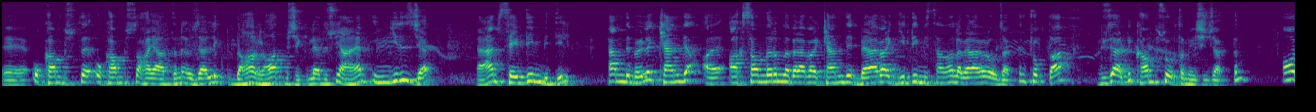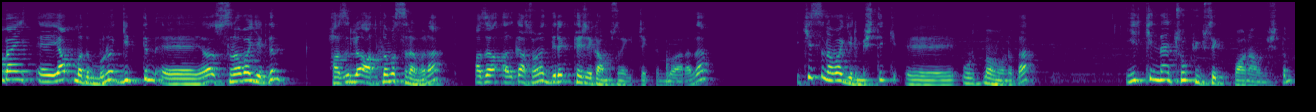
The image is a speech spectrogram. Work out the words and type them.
E, o kampüste o kampüste hayatını özellikle daha rahat bir şekilde düşün. Yani hem İngilizce hem sevdiğim bir dil hem de böyle kendi e, aksanlarımla beraber kendi beraber girdiğim insanlarla beraber olacaktım. Çok daha güzel bir kampüs ortamı yaşayacaktım. Ama ben e, yapmadım bunu. Gittim e, ya da sınava girdim. Hazırlığı atlama sınavına. Hazırladıktan sonra direkt TC kampüsüne gidecektim bu arada. İki sınava girmiştik. E, unutmam onu da. İlkinden çok yüksek puan almıştım.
